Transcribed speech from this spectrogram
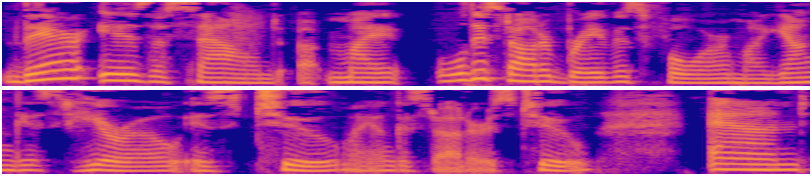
There is a sound. Uh, my oldest daughter, Brave, is four. My youngest hero is two. My youngest daughter is two. And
